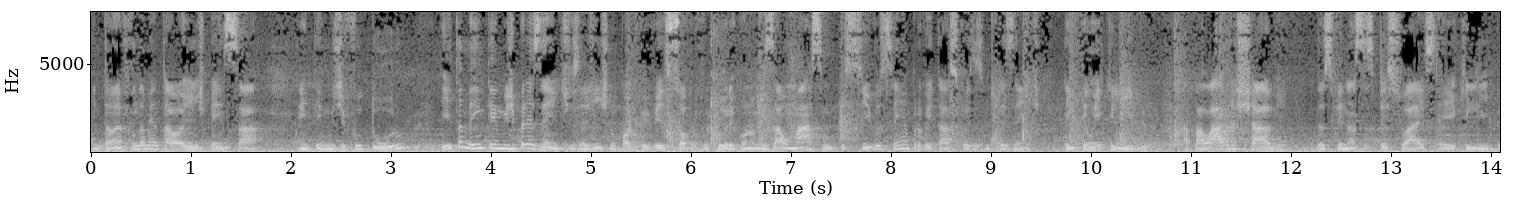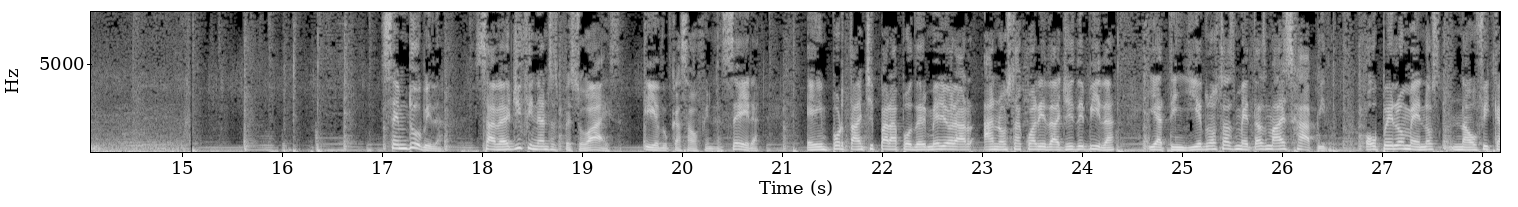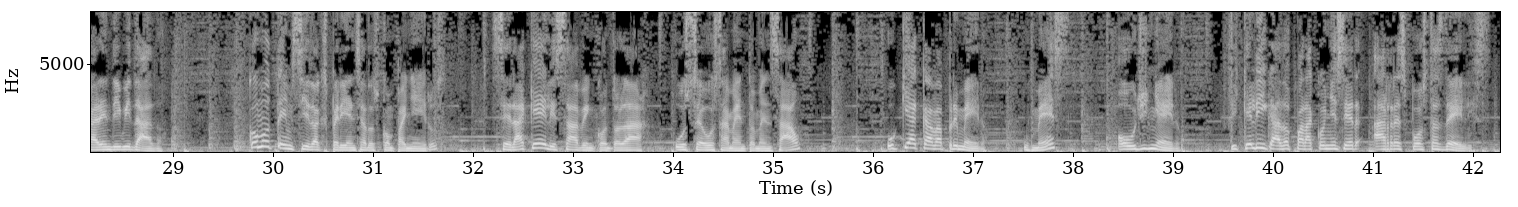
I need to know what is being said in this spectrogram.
Então é fundamental a gente pensar em termos de futuro e também em termos de presentes. A gente não pode viver só para o futuro, economizar o máximo possível sem aproveitar as coisas no presente. Tem que ter um equilíbrio. A palavra-chave das finanças pessoais é equilíbrio. Sem dúvida, saber de finanças pessoais e educação financeira é importante para poder melhorar a nossa qualidade de vida e atingir nossas metas mais rápido, ou pelo menos não ficar endividado. Como tem sido a experiência dos companheiros? Será que eles sabem controlar o seu orçamento mensal? O que acaba primeiro, o mês ou o dinheiro? Fique ligado para conhecer as respostas deles.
